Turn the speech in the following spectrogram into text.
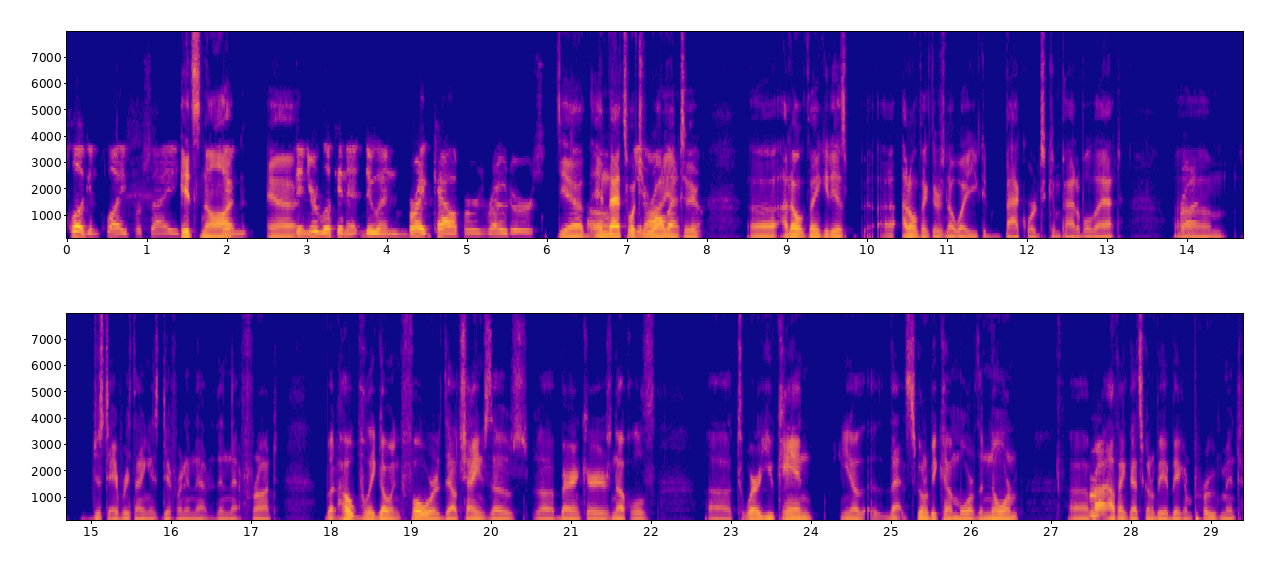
plug and play per se, it's not. then, Uh, then you're looking at doing brake calipers, rotors, yeah, uh, and that's what you, know, run into. Uh, I don't think it is. I I don't think there's no way you could backwards compatible that. Right. Um, just everything is different in that in that front. But hopefully, going forward, they'll change those uh, bearing carriers knuckles uh, to where you can. You know, that's going to become more of the norm. Um, Right. I think that's going to be a big improvement,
